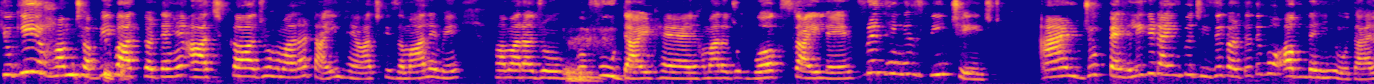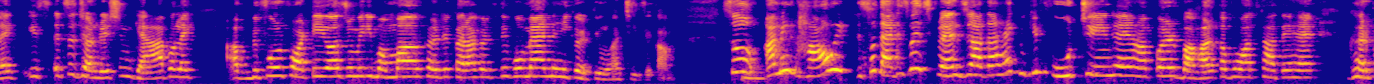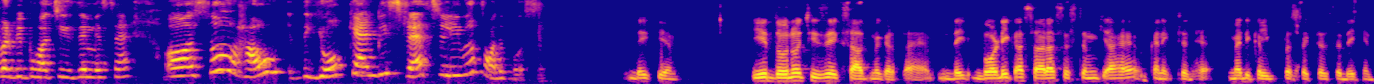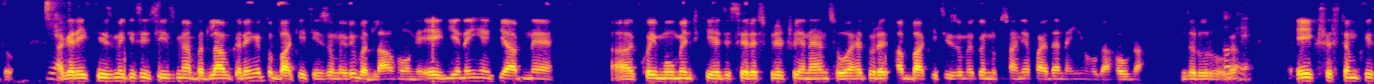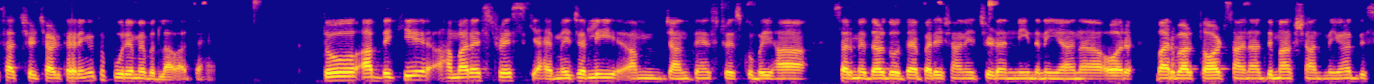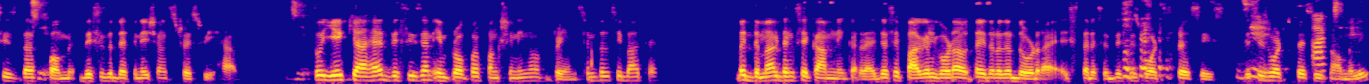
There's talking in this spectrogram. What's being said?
क्योंकि हम जब भी बात करते हैं आज का जो हमारा टाइम है आज के जमाने में हमारा जो फ़ूड डाइट है हमारा जो वर्क स्टाइल है everything is been changed and जो पहले के टाइम पे चीज़ें करते थे वो अब नहीं होता है। Like it's a generation gap और लाइक अब बिफोर फोर्टी ईयर्स जो मेरी मम्मा कर, करा करते थे वो मैं नहीं करती हूँ आज चीज़ें काम। So I mean how it so that is why stress ज़्यादा है क्योंकि फ़ूड चेंज है यहाँ पर बाहर का बहुत खाते हैं घर पर भी बहुत चीज़ें मिस है। और so how the yoga can be stress reliever for the person देखिए ये दोनों चीज़ें एक साथ में करता है। बॉडी का सारा सिस्टम क्या है? कनेक्टेड है। मेडिकल परस्पेक्टिव से देखें तो। Yeah. अगर एक चीज़ में किसी चीज़ में आप बदलाव करेंगे तो बाकी चीज़ों में भी बदलाव होंगे। एक ये नहीं है कि आपने कोई मूवमेंट की है जिससे रेस्पिरेटरी एनहांस हुआ है तो अब बाकी चीज़ों में कोई नुकसान या फ़ायदा नहीं होगा होगा ज़रूर होगा। Okay. एक सिस्टम के साथ छेड़छाड़ करेंगे तो पूरे में बदलाव आते हैं। तो आप देखिए हमारा स्ट्रेस क्या है? मेजरली हम जानते हैं स्ट्रेस को भाई हाँ सर में दर्द होता है परेशानी चिड़न नींद नहीं आना और बार बार थॉट्स आना दिमाग शांत नहीं होना this is the this is the definition of stress we have तो ये क्या है? This is an improper functioning of brain simple सी बात है। भाई दिमाग ढंग से काम नहीं कर रहा है। जैसे पागल घोड़ा होता है इधर उधर दौड़ रहा है इस तरह से। This is what stress is this is what stress is normally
